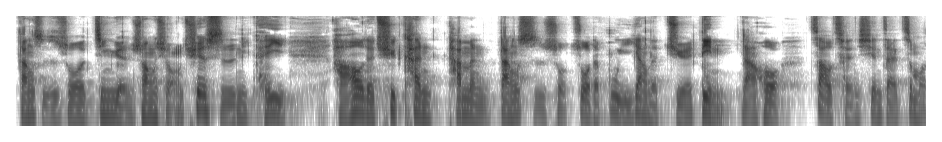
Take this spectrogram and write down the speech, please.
当时是说金元双雄，确实你可以好好的去看他们当时所做的不一样的决定，然后造成现在这么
